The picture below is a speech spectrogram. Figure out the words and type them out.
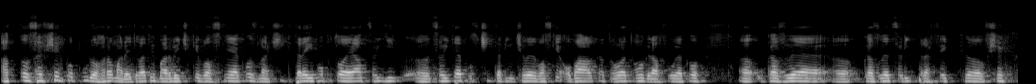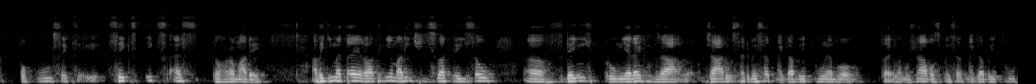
A to ze všech popů dohromady. Tyhle ty barvičky vlastně jako značí, který pop to je a celý, eh, celý je posčítaný, čili vlastně obálka tohle toho grafu jako ukazuje, ukazuje celý trafik všech popů 6XS dohromady. A vidíme tady relativně malý čísla, které jsou v denních průměrech v, řádu 700 megabitů, nebo je možná 800 megabitů,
